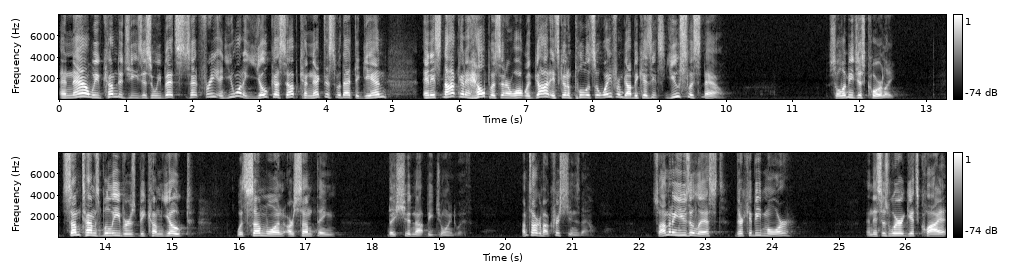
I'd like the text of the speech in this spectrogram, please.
And now we've come to Jesus and we've been set free, and you want to yoke us up, connect us with that again, and it's not going to help us in our walk with God. It's going to pull us away from God because it's useless now. So let me just correlate. Sometimes believers become yoked with someone or something they should not be joined with. I'm talking about Christians now. So I'm going to use a list. There could be more, and this is where it gets quiet.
